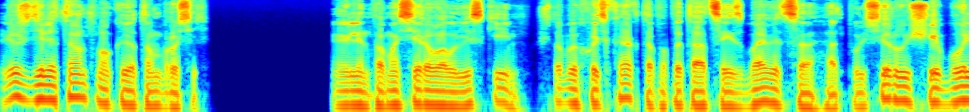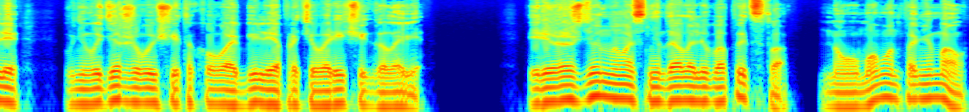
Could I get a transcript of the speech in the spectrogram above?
лишь дилетант мог ее там бросить. Эллен помассировал виски, чтобы хоть как-то попытаться избавиться от пульсирующей боли в невыдерживающей такого обилия противоречий голове. Перерожденного снедало любопытство, но умом он понимал,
